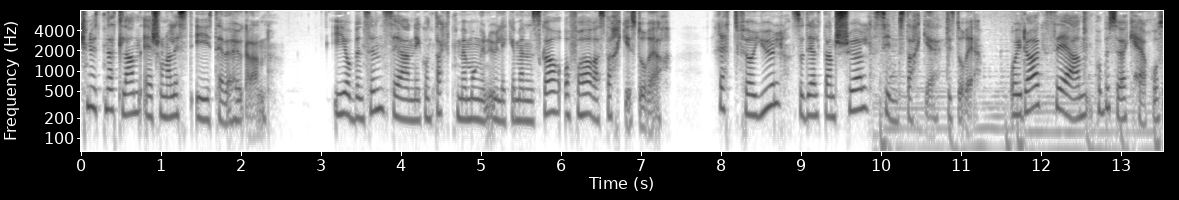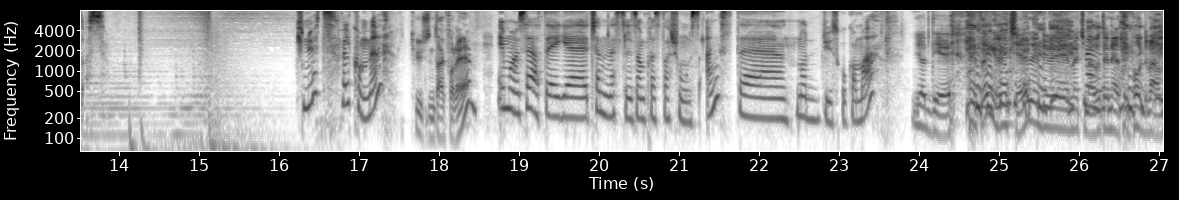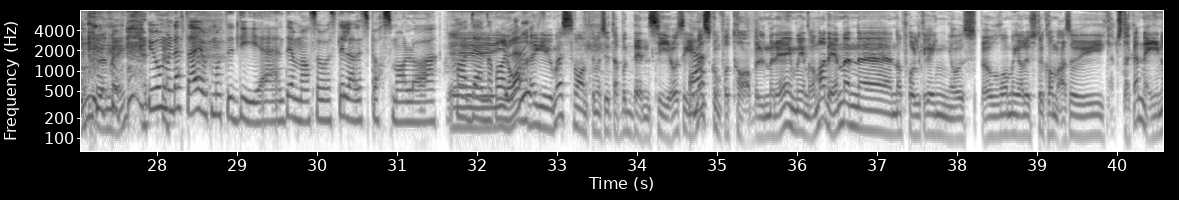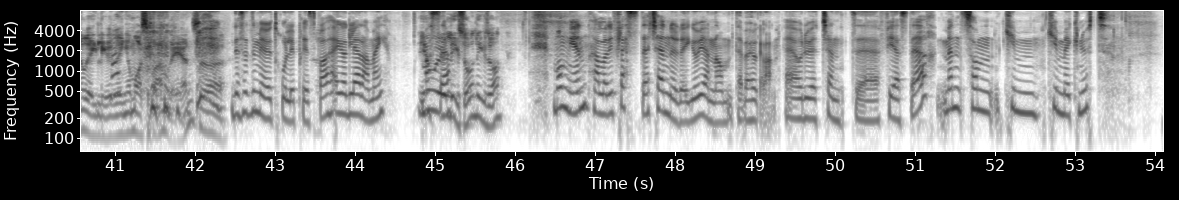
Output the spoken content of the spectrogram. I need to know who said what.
Speaker 1: Knut Netland er journalist i TV Haugaland. I jobben sin er han i kontakt med mange ulike mennesker og får høre sterke historier. Rett før jul så delte han sjøl sin sterke historie. Og i dag så er han på besøk her hos oss. Knut, velkommen.
Speaker 2: Tusen takk for det.
Speaker 1: Jeg må jo si at jeg eh, kjenner nesten litt sånn prestasjonsangst eh, når du skulle komme.
Speaker 2: Ja, det trenger du ikke. Du er mye mer rutinert i podverdenen enn meg.
Speaker 1: Jo, men dette er jo på en måte de, eh, det med å stille litt spørsmål og ha den
Speaker 2: rollen. Ja, jeg er jo mest vant til å sitte på den sida, så jeg er
Speaker 1: Ja.
Speaker 2: mest komfortabel med det. Jeg må innrømme det, men eh, når folk ringer og spør om jeg har lyst til å komme, så jeg kan ikke takke nei når jeg ringer og maser på andre igjen. Så
Speaker 1: Det setter vi utrolig pris på. Jeg har gleda meg.
Speaker 2: jo,
Speaker 1: Masse.
Speaker 2: likeså. Likeså.
Speaker 1: Mange, eller de fleste, kjenner deg jo gjennom TV Haugaland, eh, og du er et kjent eh, fjes der. Men sånn, hvem, hvem er Knut?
